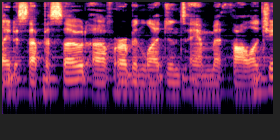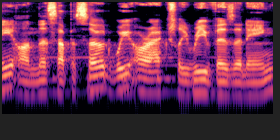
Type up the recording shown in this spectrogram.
latest episode of Urban Legends and Mythology. On this episode, we are actually revisiting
